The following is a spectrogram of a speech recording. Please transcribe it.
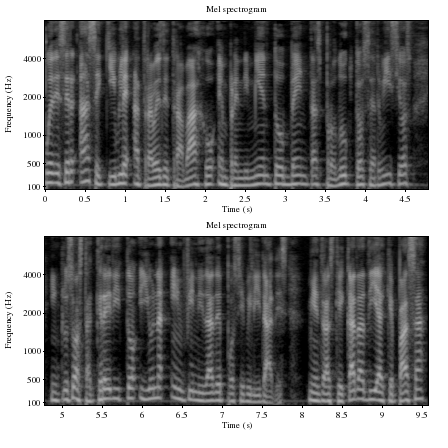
puede ser asequible a través de trabajo, emprendimiento, ventas, productos, servicios, incluso hasta crédito y una infinidad de posibilidades, mientras que cada día que pasa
